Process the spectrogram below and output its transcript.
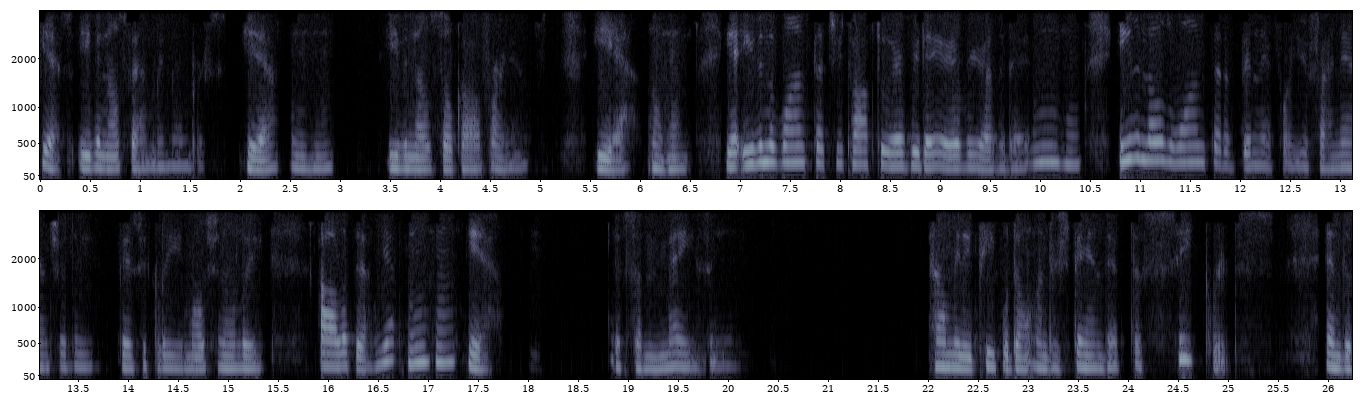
Yes, even those family members. Yeah. Mhm. Even those so-called friends. Yeah. Mhm. Yeah, even the ones that you talk to every day or every other day. Mhm. Even those ones that have been there for you financially, physically, emotionally, all of them. Yeah. Mhm. Yeah. It's amazing how many people don't understand that the secrets and the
